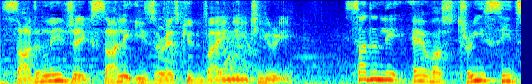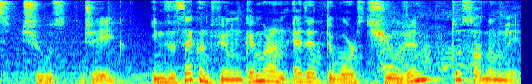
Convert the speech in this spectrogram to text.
Suddenly Jake Sully is rescued by Neytiri. Suddenly Eywa's three seeds choose Jake. In the second film, Cameron added the word children to suddenly,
